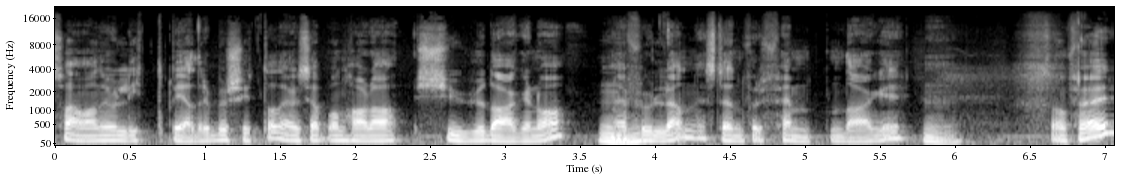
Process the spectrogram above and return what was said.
så er man jo litt bedre beskytta. Dvs. Si at man har da 20 dager nå med Mhm. full lønn istedenfor 15 dager Mhm. Som før.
